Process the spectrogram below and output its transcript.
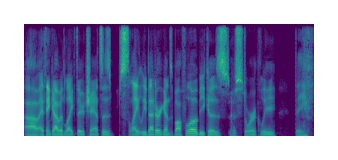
uh, I think I would like their chances slightly better against Buffalo because historically they've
